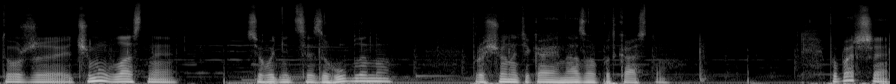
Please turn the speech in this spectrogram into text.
Тож, чому, власне, сьогодні це загублено, про що натякає назва подкасту? По-перше,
